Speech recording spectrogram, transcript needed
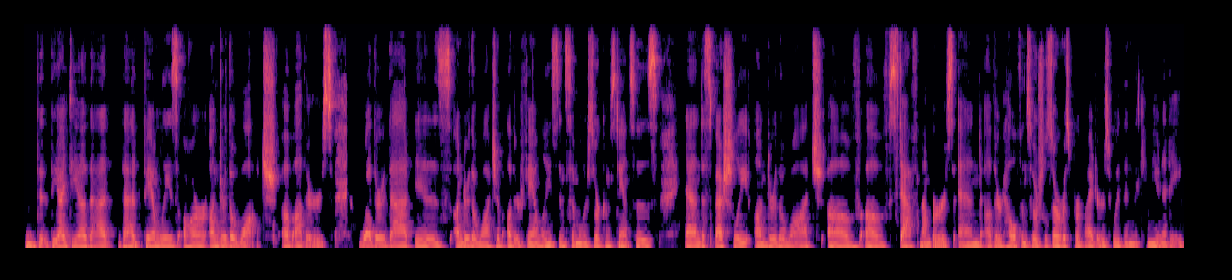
the, the, idea that that families are under the watch of others, whether that is under the watch of other families in similar circumstances, and especially under the watch of, of staff members and other health and social service providers within the community.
